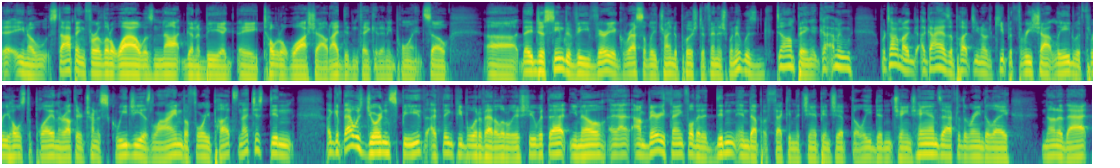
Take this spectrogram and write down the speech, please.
eh, you know stopping for a little while was not going to be a, a total washout. I didn't think at any point. So uh, they just seemed to be very aggressively trying to push to finish when it was dumping. I mean, we're talking about a guy has a putt, you know, to keep a three shot lead with three holes to play, and they're out there trying to squeegee his line before he puts, and that just didn't. Like if that was Jordan Spieth, I think people would have had a little issue with that, you know. And I, I'm very thankful that it didn't end up affecting the championship. The lead didn't change hands after the rain delay, none of that.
